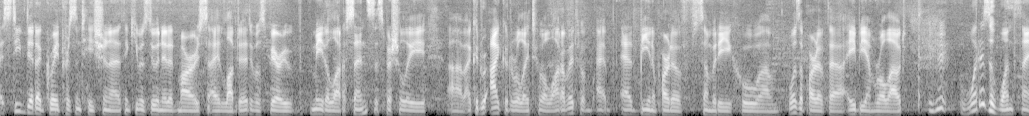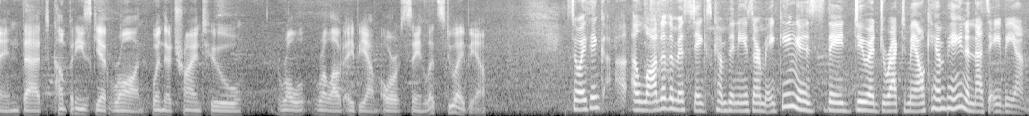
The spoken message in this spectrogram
Steve did a great presentation. I think he was doing it at Mars. I loved it. It was very made a lot of sense. Especially, uh, I could I could relate to a lot of it. Uh, being a part of somebody who um, was a part of the ABM rollout. Mm-hmm. What is the one thing that companies get wrong when they're trying to roll roll out ABM or saying let's do ABM? So I think a lot of the mistakes companies are making is they do a direct mail campaign and that's ABM.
